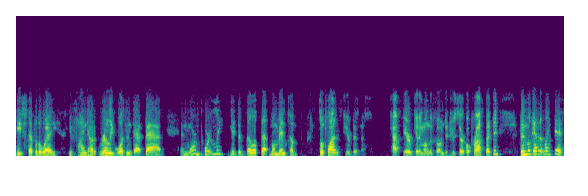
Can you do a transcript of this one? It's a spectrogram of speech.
each step of the way, you find out it really wasn't that bad. And more importantly, you develop that momentum. So apply this to your business. Have fear of getting on the phone to do circle prospecting? Then look at it like this.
